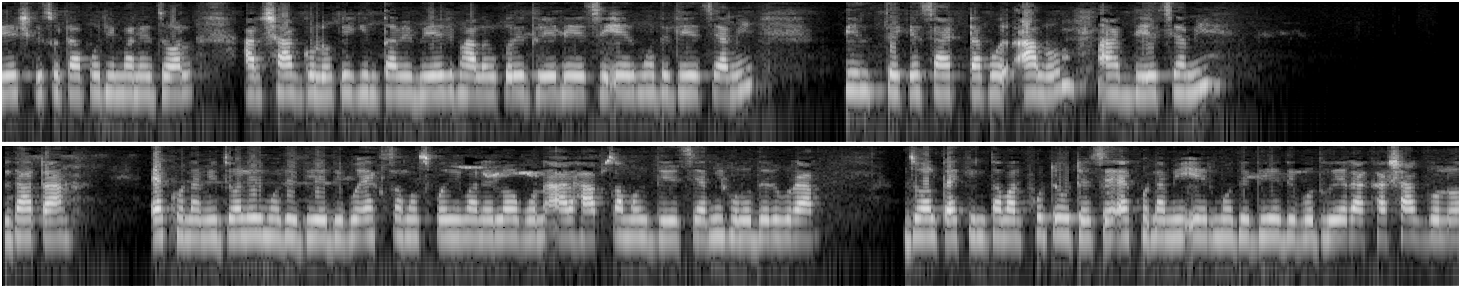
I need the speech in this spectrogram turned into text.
বেশ কিছুটা পরিমাণে জল আর শাকগুলোকে কিন্তু আমি বেশ ভালো করে ধুয়ে নিয়েছি। এর মধ্যে দিয়েছি আমি তিন থেকে চারটা আলু আর দিয়েছি আমি ডাটা। এখন আমি জলের মধ্যে দিয়ে দিব এক চামচ পরিমাণে লবণ আর হাফ চামচ দিয়েছি আমি হলুদের গুঁড়া। জলটা কিন্তু আমার ফুটে উঠেছে। এখন আমি এর মধ্যে দিয়ে দিব ধুয়ে রাখা শাকগুলো।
